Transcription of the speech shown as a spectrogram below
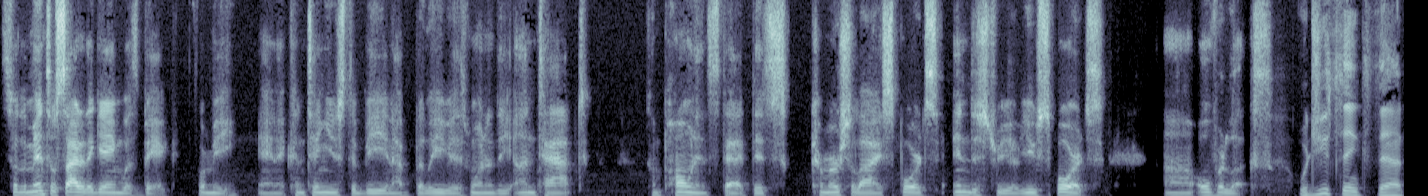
So the mental side of the game was big for me, and it continues to be, and I believe is one of the untapped components that this commercialized sports industry of youth sports uh, overlooks. Would you think that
